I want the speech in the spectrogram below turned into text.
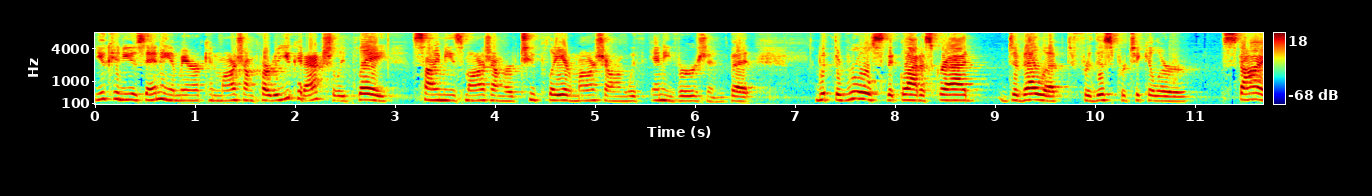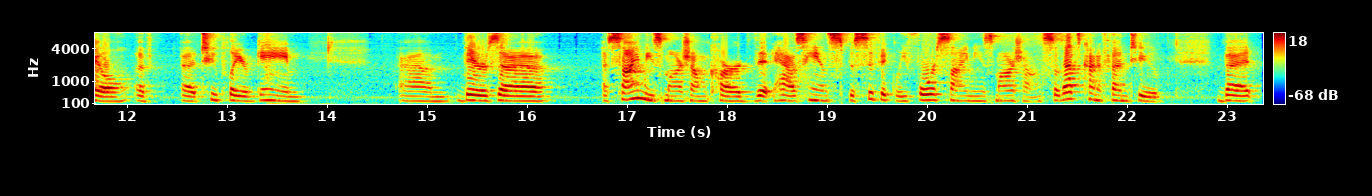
you can use any American Mahjong card or you could actually play Siamese Mahjong or two-player Mahjong with any version but with the rules that Gladys Grad developed for this particular style of a two-player game, um, there's a, a Siamese Mahjong card that has hands specifically for Siamese Mahjong. So that's kind of fun too. But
